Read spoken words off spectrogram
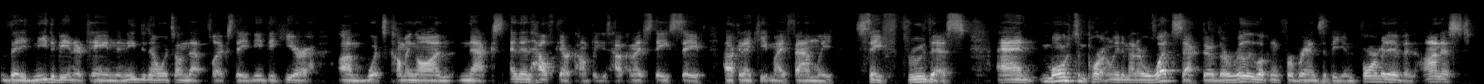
they need to be entertained. They need to know what's on Netflix. They need to hear um, what's coming on next. And then healthcare companies. How can I stay safe? How can I keep my family safe through this. And most importantly, no matter what sector, they're really looking for brands to be informative and honest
